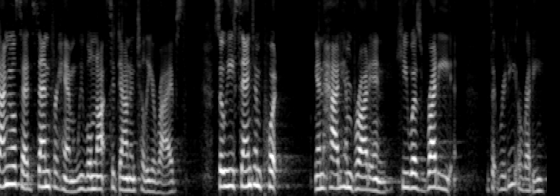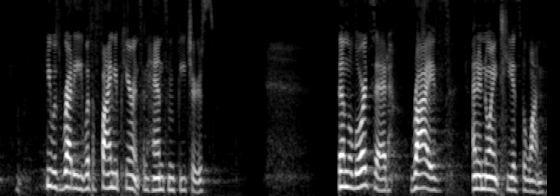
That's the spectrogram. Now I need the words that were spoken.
Samuel said, Send for him. We will not sit down until he arrives. So he sent and put and had him brought in. He was ruddy. Is it ruddy or ruddy? He was ruddy with a fine appearance and handsome features. Then the Lord said, Rise and anoint, he is the one.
